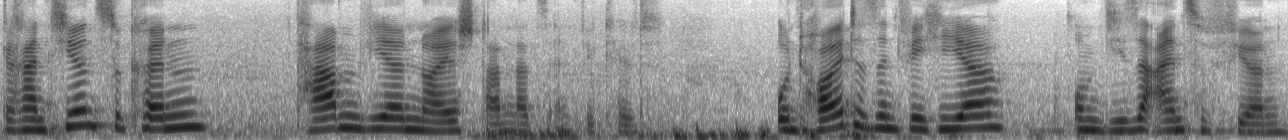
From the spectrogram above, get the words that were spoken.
garantieren zu können, haben wir neue Standards entwickelt. Und heute sind wir hier, um diese einzuführen.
